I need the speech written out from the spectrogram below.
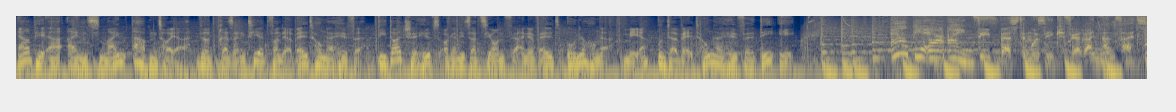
RPR 1, mein Abenteuer wird präsentiert von der Welthungerhilfe, die deutsche Hilfsorganisation für eine Welt ohne Hunger. Mehr unter welthungerhilfe.de. RPR 1. Die beste Musik für Rheinland-Pfalz.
